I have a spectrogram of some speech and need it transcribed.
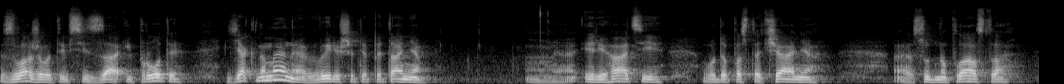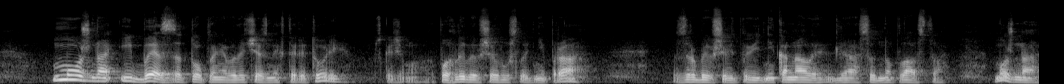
зважувати всі за і проти. Як на мене, вирішити питання іригації, водопостачання, е, судноплавства можна і без затоплення величезних територій, скажімо, поглибивши русло Дніпра, зробивши відповідні канали для судноплавства. Можна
